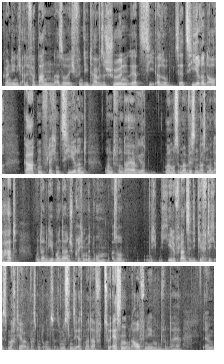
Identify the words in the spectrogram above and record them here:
können die nicht alle verbannen. Also ich finde die teilweise schön, sehr, also sehr zierend auch, Gartenflächen zierend und von daher, wie gesagt, man muss immer wissen, was man da hat und dann geht man da entsprechend mit um. Also nicht, nicht jede Pflanze, die giftig ist, macht ja irgendwas mit uns. Also müssen sie erstmal dafür zu essen und aufnehmen und von daher ähm,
